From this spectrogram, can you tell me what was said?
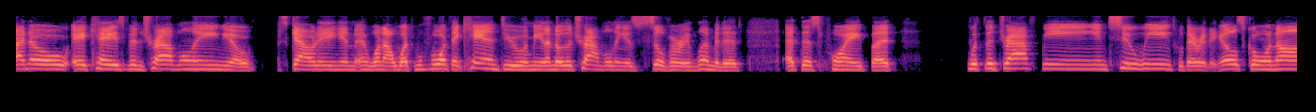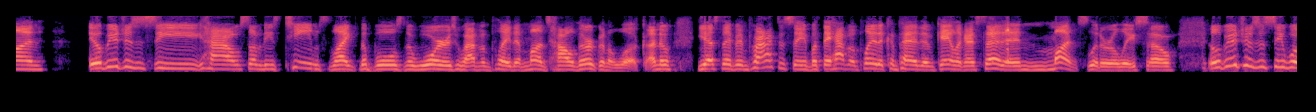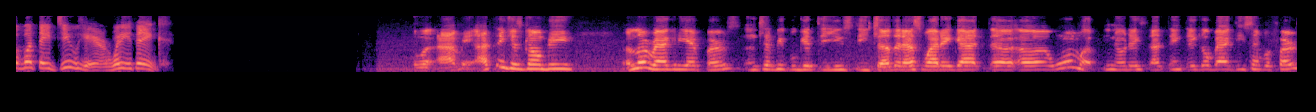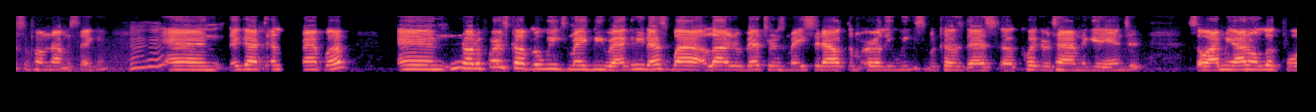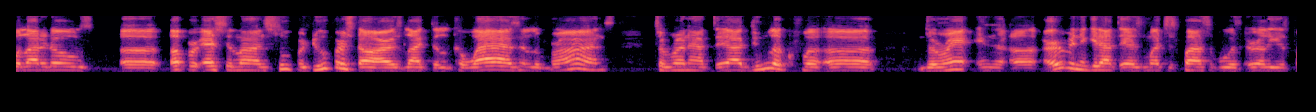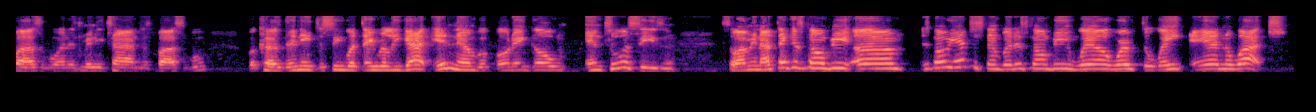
I know AK has been traveling, you know, scouting and, and whatnot, what, for what they can do. I mean, I know the traveling is still very limited at this point, but with the draft being in two weeks, with everything else going on, it'll be interesting to see how some of these teams like the Bulls and the Warriors who haven't played in months, how they're going to look. I know, yes, they've been practicing, but they haven't played a competitive game, like I said, in months, literally. So it'll be interesting to see what, what they do here. What do you think? Well, I mean, I think it's going to be a little raggedy at first until people get to use each other. That's why they got the uh, warm up. You know, they I think they go back December first, if I'm not mistaken, mm-hmm. and they got that ramp up. And you know, the first couple of weeks may be raggedy. That's why a lot of the veterans may sit out them early weeks because that's a quicker time to get injured. So I mean, I don't look for a lot of those uh, upper echelon super duper stars like the Kawhis and LeBrons to run out there. I do look for uh, Durant and uh, Irving to get out there as much as possible, as early as possible, and as many times as possible, because they need to see what they really got in them before they go into a season. So I mean, I think it's gonna be um, it's gonna be interesting, but it's gonna be well worth the wait and the watch.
